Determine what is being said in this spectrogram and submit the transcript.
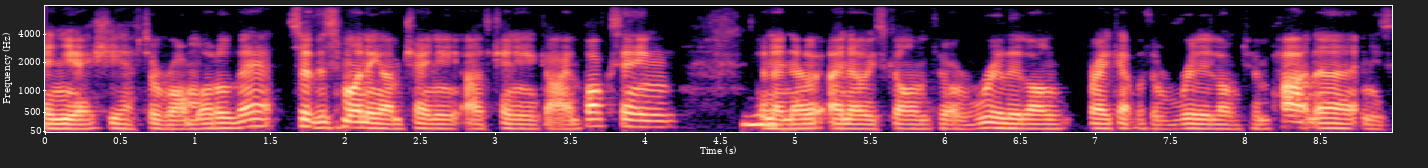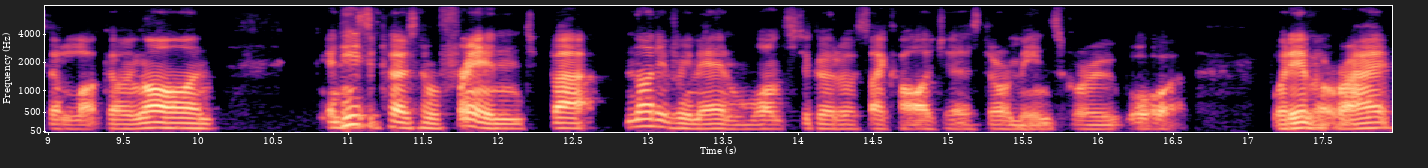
and you actually have to role model that. So this morning I'm training I was training a guy in boxing and I know I know he's gone through a really long breakup with a really long-term partner and he's got a lot going on. And he's a personal friend, but not every man wants to go to a psychologist or a men's group or whatever, right?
